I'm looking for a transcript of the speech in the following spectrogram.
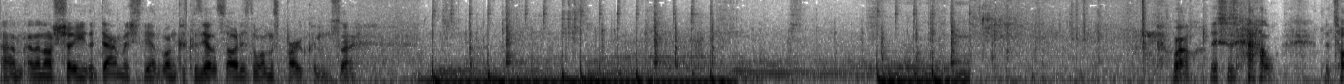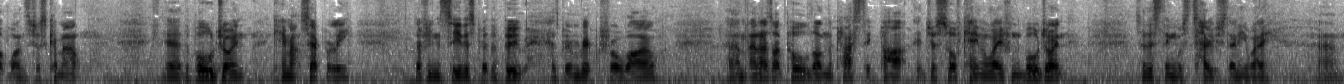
Um, and then I'll show you the damage to the other one because the other side is the one that's broken. So. Well this is how the top ones just come out uh, the ball joint came out separately I don't know if you can see this but the boot has been ripped for a while Um, and as I pulled on the plastic part, it just sort of came away from the ball joint. So this thing was toast anyway. Um,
